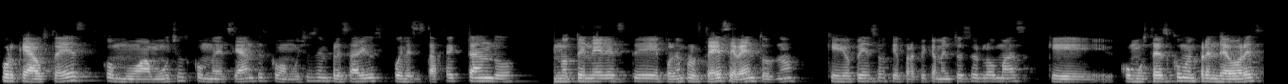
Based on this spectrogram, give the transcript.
porque a ustedes, como a muchos comerciantes, como a muchos empresarios, pues les está afectando no tener este, por ejemplo, ustedes eventos, ¿no? Que yo pienso que prácticamente eso es lo más que, como ustedes como emprendedores,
